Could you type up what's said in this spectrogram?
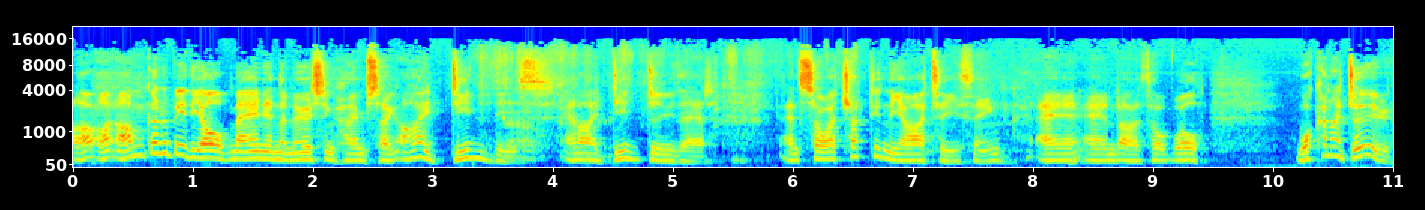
I, am going to be the old man in the nursing home saying, I did this and I did do that. And so I chucked in the IT thing and, and I thought, well, what can I do?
